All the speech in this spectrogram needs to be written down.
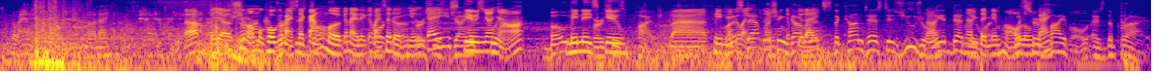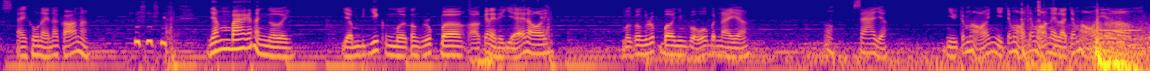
Sao các bạn? Ở đây đó bây giờ cứ mỗi một khu các bạn sẽ cắn 10 cái này thì các bạn sẽ được những cái skill nho nhỏ mini skill. Và khi mà các bạn núp vô đây. Rồi, anh tìm em hộ luôn cái. đây khu này nó có nè. Dăm ba cái thằng người. Giờ mình giết con 10 con grouper. Ở cái này thì dễ thôi. 10 con grouper nhiệm vụ ở bên này à oh, xa vậy. Nhiều chấm hỏi nhiều chấm hỏi chấm hỏi này là chấm hỏi chấm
